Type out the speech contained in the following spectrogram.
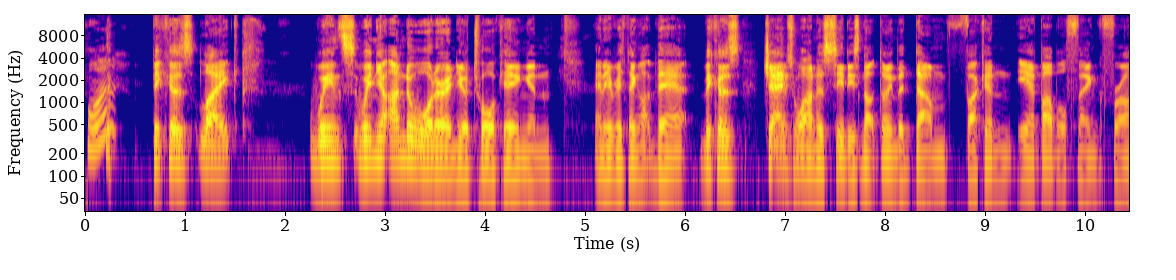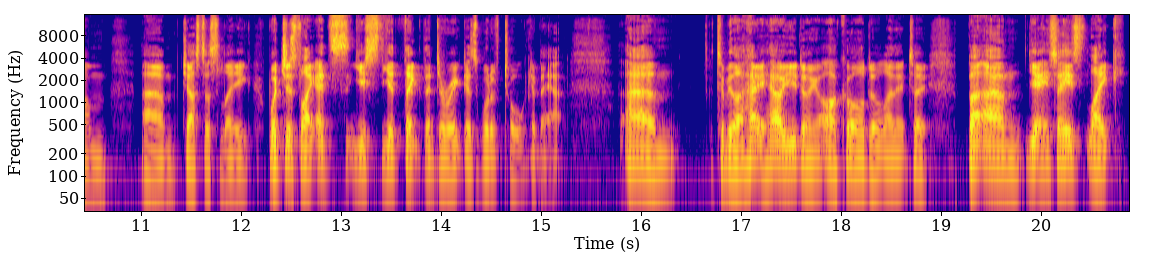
What? because like when when you're underwater and you're talking and and everything like that because James Wan has said he's not doing the dumb fucking air bubble thing from um, Justice League which is like it's you you'd think the directors would have talked about um, to be like hey how are you doing? Oh cool I'll do it like that too. But um, yeah so he's like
